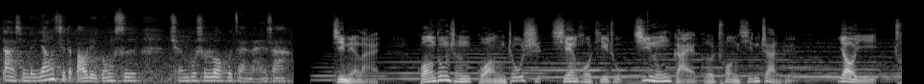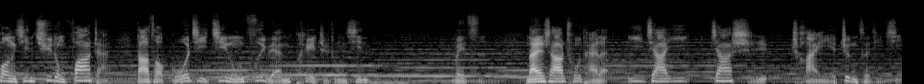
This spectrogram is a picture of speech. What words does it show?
大型的央企的保理公司，全部是落户在南沙。近年来，广东省广州市先后提出金融改革创新战略，要以创新驱动发展，打造国际金融资源配置中心。为此，南沙出台了一加一加十产业政策体系，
